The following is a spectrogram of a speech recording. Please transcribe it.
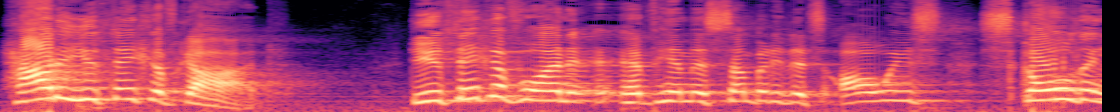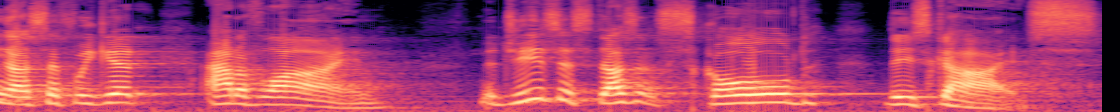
how do you think of God? Do you think of one of him as somebody that's always scolding us if we get out of line? Jesus doesn't scold these guys.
